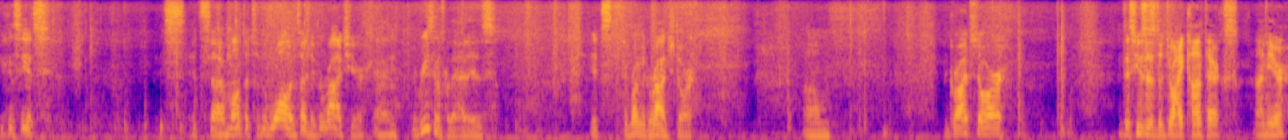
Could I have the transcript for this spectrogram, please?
You can see it's it's, it's uh, mounted to the wall inside the garage here, and the reason for that is it's to run the garage door. Um, the garage door, this uses the dry contacts on here,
